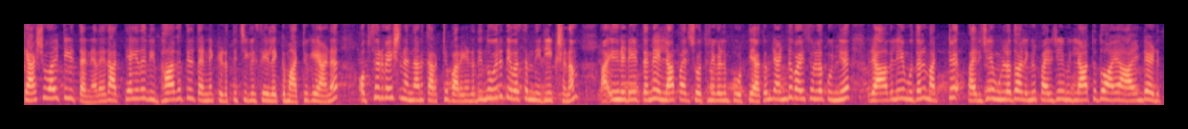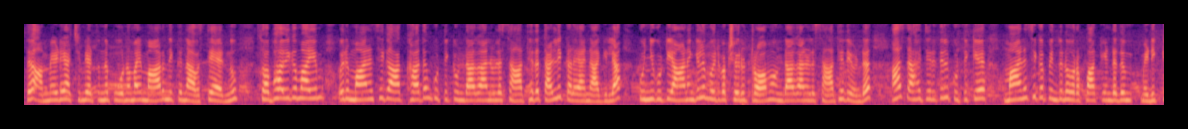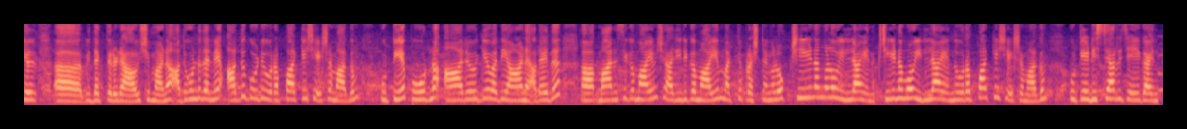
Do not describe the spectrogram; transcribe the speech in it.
കാഷ്വാലിറ്റിയിൽ തന്നെ അതായത് അത്യാഹിത വിഭാഗത്തിൽ തന്നെ കിടത്തി ചികിത്സയിലേക്ക് മാറ്റുകയാണ് ഒബ്സർവേഷൻ എന്നാണ് കറക്റ്റ് പറയേണ്ടത്. ഇന്ന് ഒരു ദിവസം നിരീക്ഷണം ഇതിനിടയിൽ തന്നെ എല്ലാ പരിശോധനകളും പൂർത്തിയാക്കും. രണ്ട് വയസ്സുള്ള കുഞ്ഞ് രാവിലെ മുതൽ മറ്റ് പരിചയമുള്ളതോ അല്ലെങ്കിൽ പരിചയമില്ലാത്തതോ ആയ ആളിന്റെ അടുത്ത് അമ്മയുടെ അച്ഛന്റെ അടുത്ത് നിന്ന് പൂർണമായി മാറി നിൽക്കുന്ന അവസ്ഥയായിരുന്നു. സ്വാഭാവികമായും ഒരു മാനസിക ആഘാതം കുട്ടിക്ക് ഉണ്ടാകാനുള്ള സാധ്യത തള്ളിക്കളയാനാകില്ല. കുഞ്ഞുകുട്ടിയാണെങ്കിലും ഒരുപക്ഷെ ഒരു ട്രോമ ഉണ്ടാകാനുള്ള സാധ്യതയുണ്ട്. ആ സാഹചര്യത്തിൽ കുട്ടിക്ക് മാനസിക പിന്തുണ ഉറപ്പാക്കേണ്ടതും മെഡിക്കൽ വിദഗ്ധരുടെ ആവശ്യമാണ്. അതുകൊണ്ട് തന്നെ അതുകൂടി ഉറപ്പാക്കിയ ശേഷമാകും കുട്ടിയെ പൂർണ ആരോഗ്യവതിയാണ്. അതായത് മാനസികമായും ശാരീരികമായും മറ്റ് പ്രശ്നങ്ങളോ ക്ഷീണങ്ങളോ ഇല്ല എന്ന് ക്ഷീണമോ ഇല്ല എന്ന് ഉറപ്പാക്കിയ ശേഷമാകും കുട്ടിയെ ഡിസ്ചാർജ് ചെയ്യുക എന്ന്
